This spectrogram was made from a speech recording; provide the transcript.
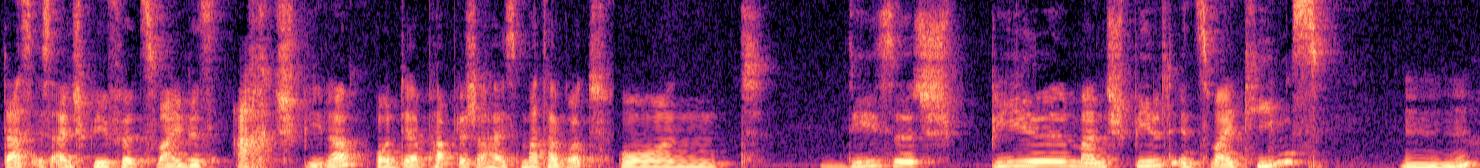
Das ist ein Spiel für zwei bis acht Spieler und der Publisher heißt Matagot. Und dieses Spiel Spiel, man spielt in zwei Teams mhm.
